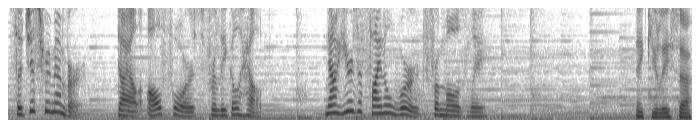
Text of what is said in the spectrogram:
So just remember dial all fours for legal help. Now, here's a final word from Mosley. Thank you, Lisa.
